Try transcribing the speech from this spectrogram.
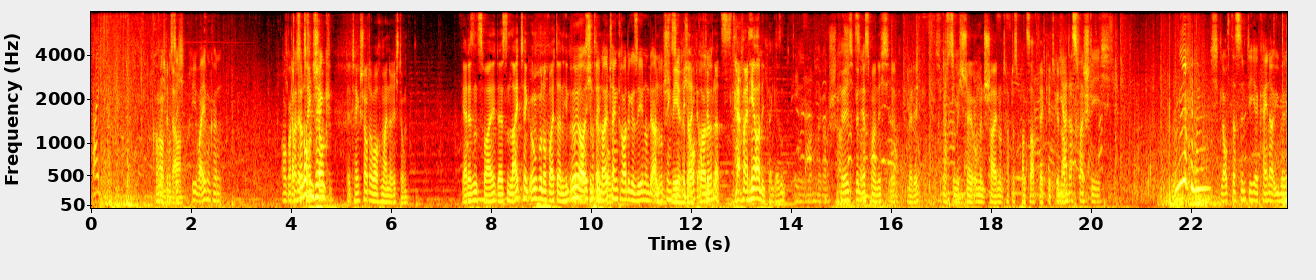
Feind. Komm, ich muss dich reviven können. Oh Ich Gott, da ist der ja noch ein Tank. Schaut, der Tank schaut aber auch in meine Richtung. Ja, da sind zwei. Da ist ein Light Tank irgendwo noch weiter hinten. Ja, ja, ich habe den Light. Tank gerade gesehen und der andere Und Tank sieht mich auch direkt auf dem gerade. Platz. Darf man hier auch nicht vergessen. Okay, Okay, ich bin erstmal nicht äh, Medic. Ich musste mich schnell umentscheiden und habe das Panzerabwehrkit genommen. Ja, das verstehe ich. Ich glaube, das nimmt dir hier keiner übel.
